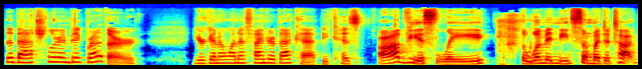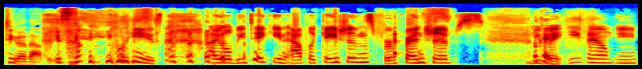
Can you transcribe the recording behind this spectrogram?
The Bachelor and Big Brother, you're going to want to find Rebekah because obviously the woman needs someone to talk to about these. Please. I will be taking applications for friendships. You okay. may email me.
